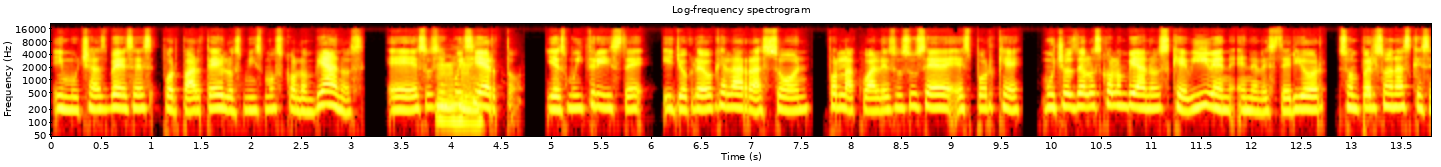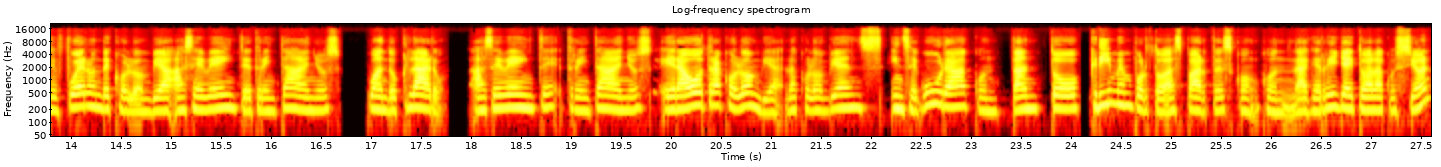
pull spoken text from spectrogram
y muchas veces por parte de los mismos colombianos. Eh, eso sí es muy cierto y es muy triste y yo creo que la razón por la cual eso sucede es porque muchos de los colombianos que viven en el exterior son personas que se fueron de Colombia hace 20, 30 años, cuando claro, hace 20, 30 años era otra Colombia, la Colombia insegura, con tanto crimen por todas partes, con, con la guerrilla y toda la cuestión.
